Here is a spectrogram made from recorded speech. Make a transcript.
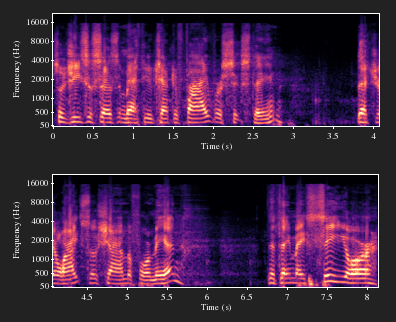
So Jesus says in Matthew chapter 5, verse 16, that your light so shine before men that they may see your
